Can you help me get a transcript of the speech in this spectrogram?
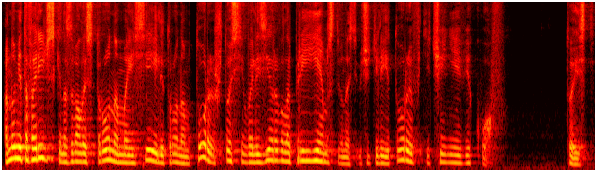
Оно метафорически называлось троном Моисея или троном Торы, что символизировало преемственность учителей Торы в течение веков. То есть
